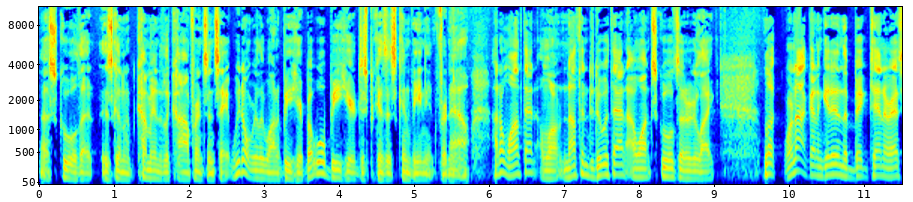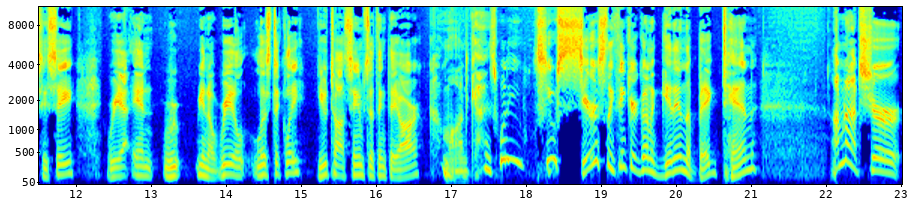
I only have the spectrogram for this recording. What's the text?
a school that is going to come into the conference and say, we don't really want to be here, but we'll be here just because it's convenient for now. I don't want that. I want nothing to do with that. I want schools that are like, look, we're not going to get in the Big Ten or SEC. And, you know, realistically, Utah seems to think they are. Come on, guys. What do you, do you seriously think you're going to get in the Big Ten? I'm not sure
